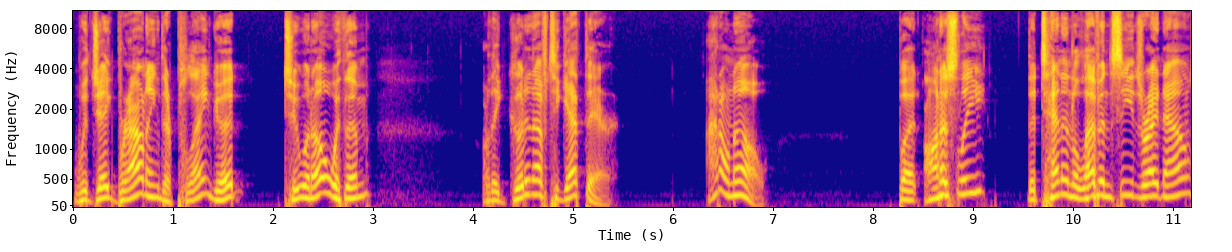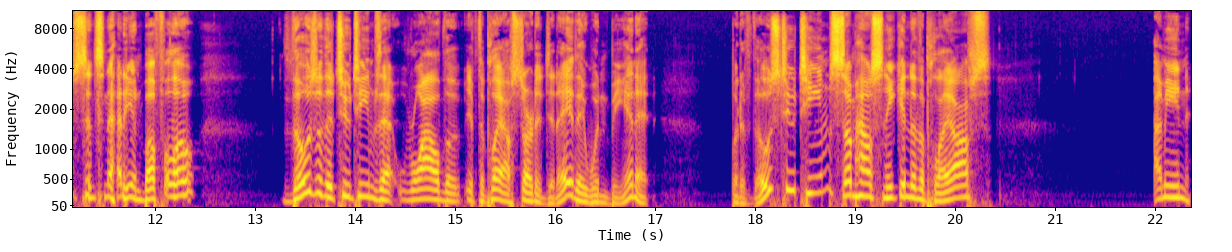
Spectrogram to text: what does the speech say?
with Jake Browning, they're playing good. 2 and 0 with him. Are they good enough to get there? I don't know. But honestly, the 10 and 11 seeds right now, Cincinnati and Buffalo, those are the two teams that while the if the playoffs started today, they wouldn't be in it. But if those two teams somehow sneak into the playoffs, I mean,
